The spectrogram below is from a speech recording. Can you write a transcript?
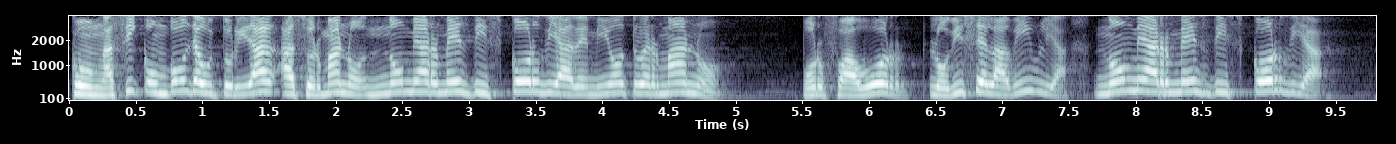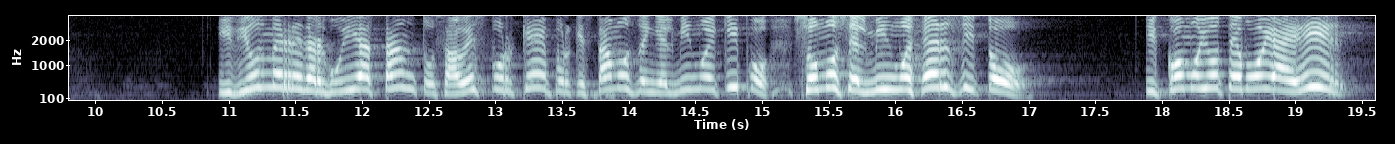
con así con voz de autoridad a su hermano, no me armes discordia de mi otro hermano. Por favor, lo dice la Biblia, no me armes discordia. Y Dios me redarguía tanto, ¿sabes por qué? Porque estamos en el mismo equipo, somos el mismo ejército. ¿Y cómo yo te voy a herir?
